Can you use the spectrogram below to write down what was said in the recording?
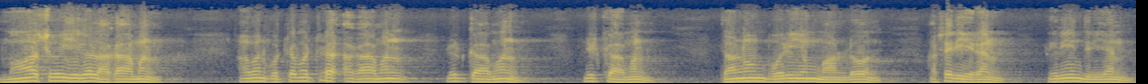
மாசு இகழ் அகாமன் அவன் குற்றமற்ற அகாமன் நிற்காமன் நிற்காமன் தனும் பொரியும் மாண்டோன் அசரீரன் நிரீந்திரியன்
